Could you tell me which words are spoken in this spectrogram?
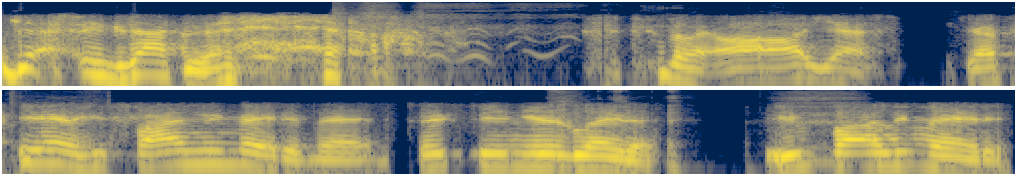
Yes, exactly. Be like, oh yes, Jeff Pierre, he's finally made it, man. 16 years later, he finally made it.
